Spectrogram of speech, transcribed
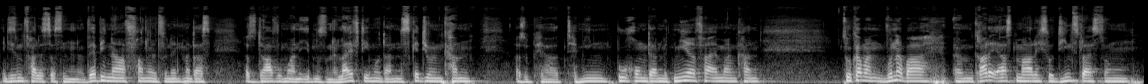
In diesem Fall ist das ein Webinar-Funnel, so nennt man das. Also da, wo man eben so eine Live-Demo dann schedulen kann, also per Terminbuchung dann mit mir vereinbaren kann. So kann man wunderbar ähm, gerade erstmalig so Dienstleistungen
